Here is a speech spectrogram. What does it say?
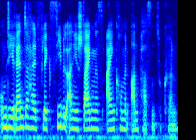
um die Rente halt flexibel an ihr steigendes Einkommen anpassen zu können.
